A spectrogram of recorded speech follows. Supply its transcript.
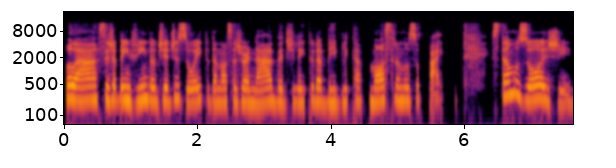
Olá, seja bem-vindo ao dia 18 da nossa jornada de leitura bíblica Mostra-nos o Pai. Estamos hoje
